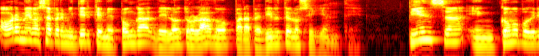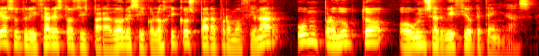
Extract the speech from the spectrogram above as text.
Ahora me vas a permitir que me ponga del otro lado para pedirte lo siguiente. Piensa en cómo podrías utilizar estos disparadores psicológicos para promocionar un producto o un servicio que tengas.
